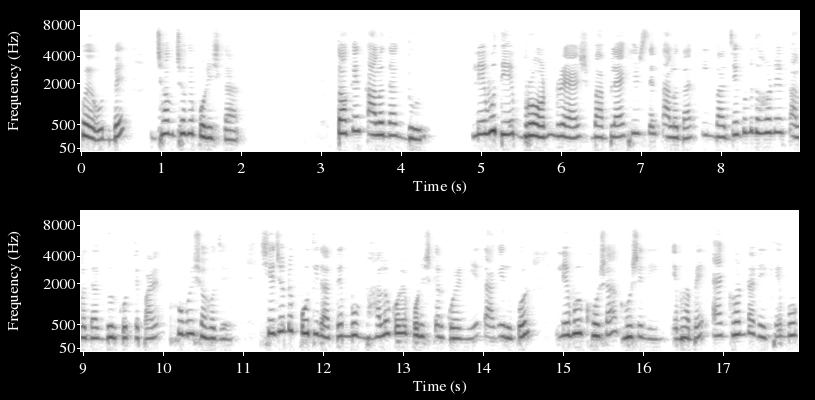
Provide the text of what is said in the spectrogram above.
হয়ে উঠবে ঝকঝকে পরিষ্কার। ত্বকের কালো দাগ দূর। লেবু দিয়ে ব্রন র্যাশ বা ব্ল্যাক হেডসের কালো দাগ কিংবা যে কোনো ধরনের কালো দাগ দূর করতে পারেন খুবই সহজে। সেজন্য প্রতি রাতে মুখ ভালো করে পরিষ্কার করে নিয়ে দাগের উপর লেবুর খোসা ঘষে নিন। এভাবে এক ঘণ্টা রেখে মুখ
